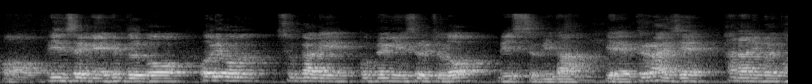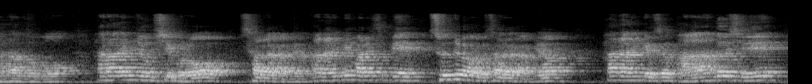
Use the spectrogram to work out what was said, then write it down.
어, 인생에 힘들고 어려운 순간이 분명히 있을 줄로 믿습니다. 예, 그러나 이제 하나님을 바라보고 하나님 영식으로 살아가면 하나님의 말씀에 순종하고 살아가면 하나님께서 반드시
